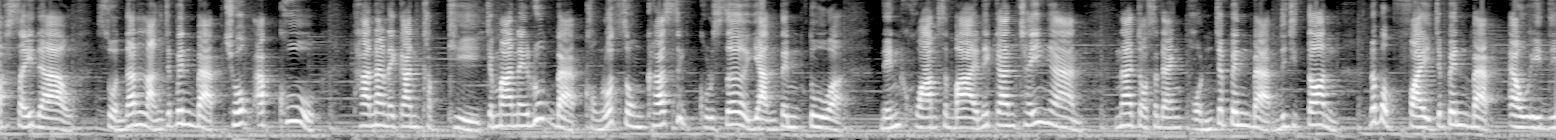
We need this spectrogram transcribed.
upside down ส่วนด้านหลังจะเป็นแบบโชคอัพคู่ท่านั่งในการขับขี่จะมาในรูปแบบของรถทรงคลาสสิกครูเซอร์อย่างเต็มตัว เน้นความสบายในการใช้งาน หน้าจอแสดงผลจะเป็นแบบดิจิตอล ระบบไฟจะเป็นแบบ LED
